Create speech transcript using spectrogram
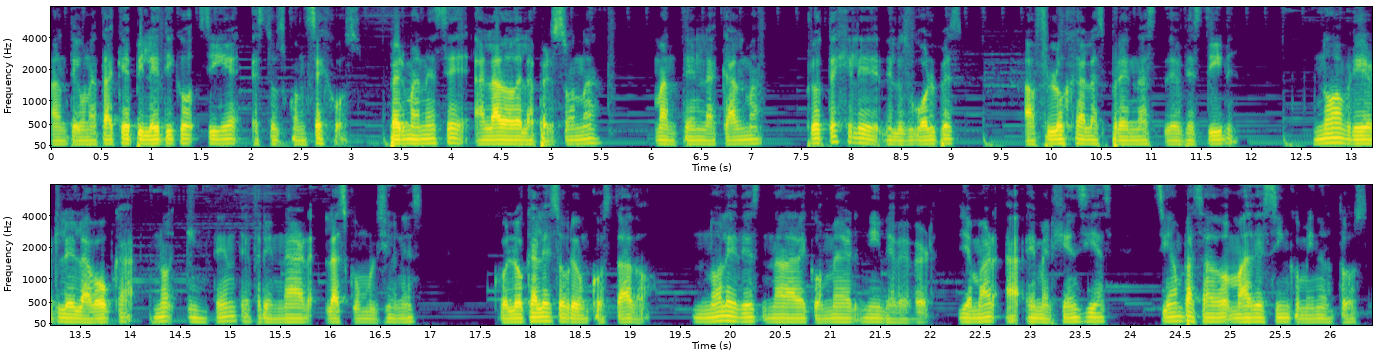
Ante un ataque epiléptico, sigue estos consejos. Permanece al lado de la persona, mantén la calma, protégele de los golpes, afloja las prendas de vestir, no abrirle la boca, no intente frenar las convulsiones, colócale sobre un costado, no le des nada de comer ni de beber llamar a emergencias si han pasado más de 5 minutos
